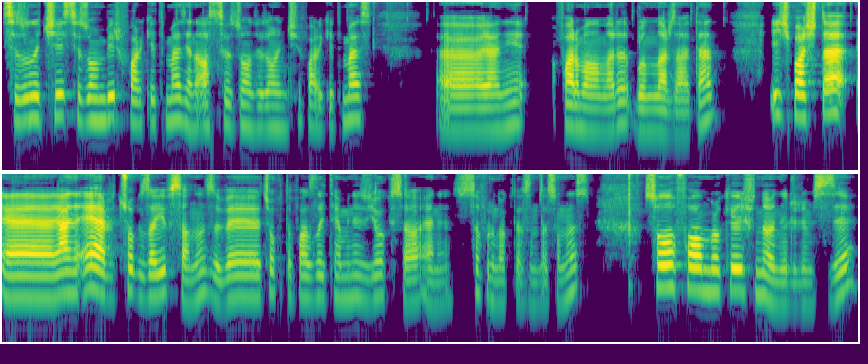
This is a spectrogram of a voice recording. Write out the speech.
Sezon 2, sezon 1 fark etmez. Yani az sezon, sezon 2 fark etmez. Ee, yani farm alanları bunlar zaten. İlk başta ee, yani eğer çok zayıfsanız ve çok da fazla iteminiz yoksa yani sıfır noktasındasınız Solo Farm Location'ı öneririm size.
